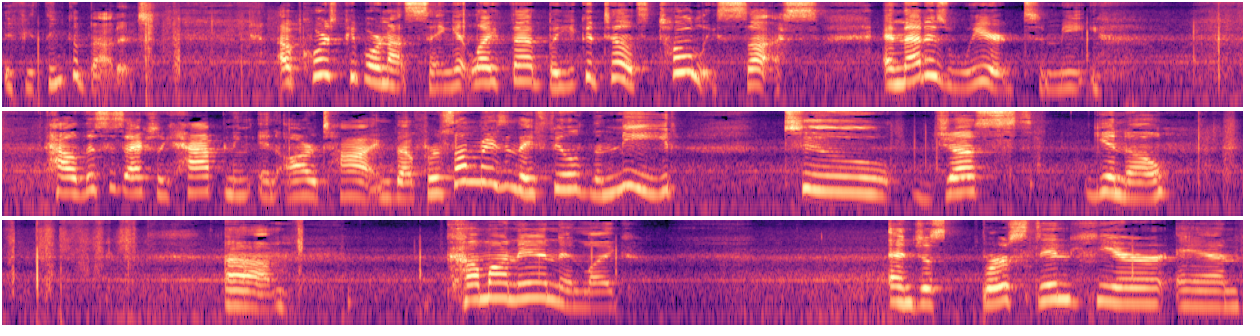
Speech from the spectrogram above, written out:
if you think about it. Of course, people are not saying it like that, but you could tell it's totally sus. And that is weird to me. How this is actually happening in our time. That for some reason they feel the need to just, you know, um, come on in and like, and just burst in here and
